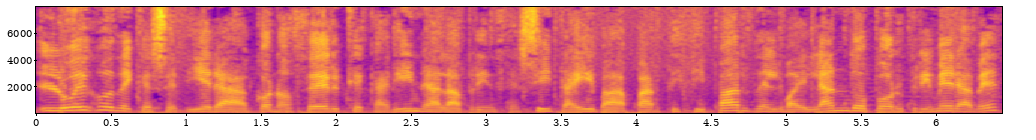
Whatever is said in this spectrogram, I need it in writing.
Luego de que se diera a conocer que Karina la princesita iba a participar del Bailando por primera vez,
